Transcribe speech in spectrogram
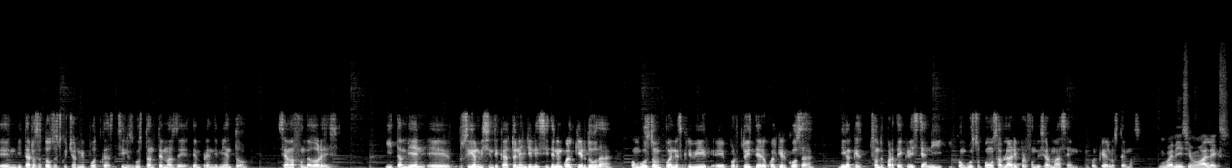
invitarlos a todos a escuchar mi podcast. Si les gustan temas de, de emprendimiento, se llama Fundadores y también eh, pues sigan mi sindicato en Angelis. Si tienen cualquier duda, con gusto me pueden escribir eh, por Twitter o cualquier cosa. Digan que son de parte de Cristian y, y, con gusto podemos hablar y profundizar más en, en cualquiera de los temas. Buenísimo, Alex.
